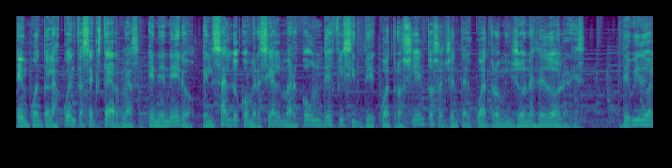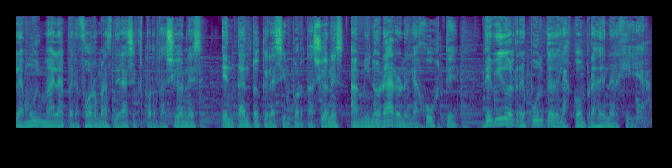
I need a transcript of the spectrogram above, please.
En cuanto a las cuentas externas, en enero el saldo comercial marcó un déficit de 484 millones de dólares, debido a la muy mala performance de las exportaciones, en tanto que las importaciones aminoraron el ajuste debido al repunte de las compras de energía.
